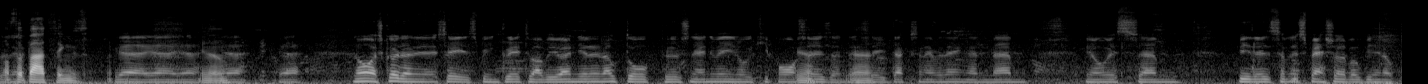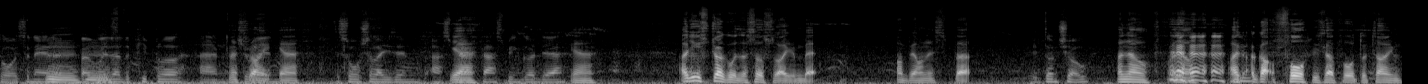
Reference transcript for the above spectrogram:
yeah. off the bad things. Yeah, yeah, yeah. You know. Yeah, yeah. No, it's good, and I say it's been great to have you. And you're an outdoor person anyway. You know, you keep horses and yeah. say ducks and everything, and um, you know, it's um, be there's something special about being outdoors, isn't it? Mm, but with mm. other people and That's right. Yeah, the socialising aspect. Yeah. That's been good. Yeah, yeah. I do struggle with the socialising bit. I'll be honest, but it don't show. I know, I know. I, I got to force myself all the time.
